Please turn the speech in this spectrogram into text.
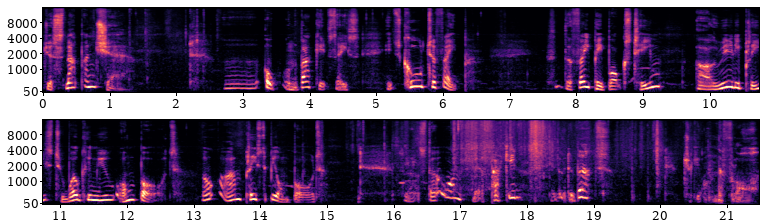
Just snap and share. Uh, oh, on the back it says, it's cool to vape. The Vape a Box team are really pleased to welcome you on board. Oh, I'm pleased to be on board. So that's that one. Bit of packing. Get rid of that. Chuck it on the floor.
